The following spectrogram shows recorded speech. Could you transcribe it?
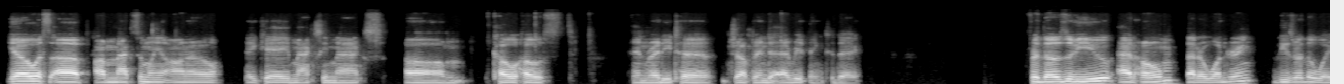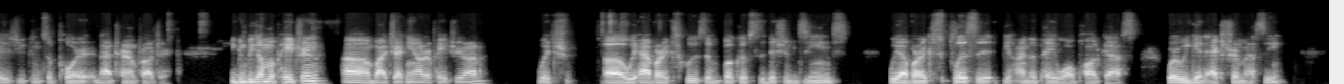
Yo, what's up? I'm Maximiliano, aka Maxi Max, um, co-host, and ready to jump into everything today. For those of you at home that are wondering, these are the ways you can support Nat Turner Project. You can become a patron uh, by checking out our Patreon, which uh, we have our exclusive Book of Sedition zines. We have our explicit Behind the Paywall podcast, where we get extra messy.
